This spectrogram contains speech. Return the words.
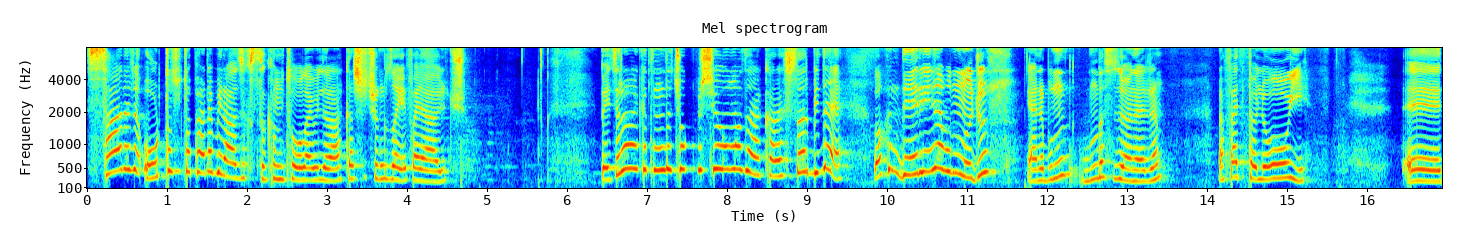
Sadece orta stoperde birazcık sıkıntı olabilir arkadaşlar. Çünkü zayıf ayağı 3. Beceri hareketinde çok bir şey olmaz arkadaşlar. Bir de bakın değeri yine bunun ucuz. Yani bunu, bunu da size öneririm. Rafael Toloi. Ee,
